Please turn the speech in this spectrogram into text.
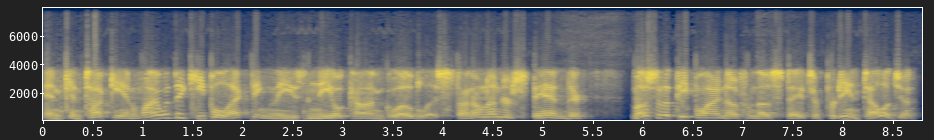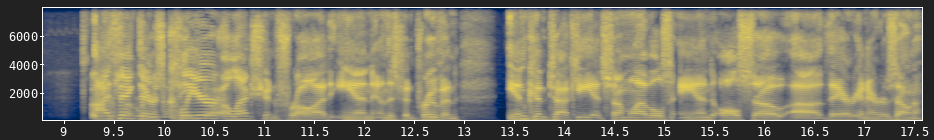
and Kentucky, and why would they keep electing these neocon globalists? I don't understand. They're most of the people I know from those states are pretty intelligent. I think there's clear election fraud in, and this has been proven, in Kentucky at some levels and also uh, there in Arizona.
